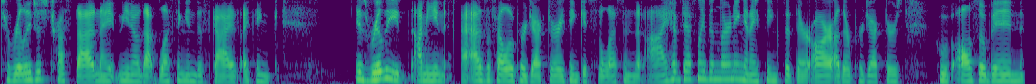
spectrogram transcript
to really just trust that and I, you know, that blessing in disguise, I think is really, I mean, as a fellow projector, I think it's the lesson that I have definitely been learning. And I think that there are other projectors who have also been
